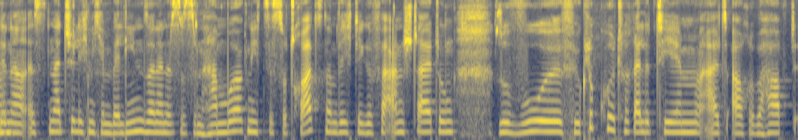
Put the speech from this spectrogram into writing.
genau, ist natürlich nicht in Berlin, sondern es ist in Hamburg. Nichtsdestotrotz eine wichtige Veranstaltung, sowohl für clubkulturelle Themen als auch überhaupt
